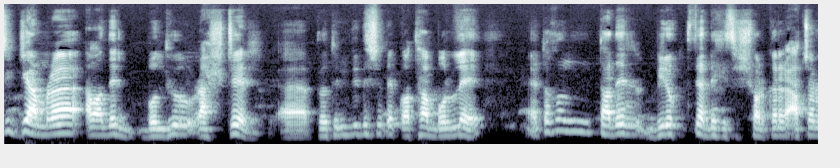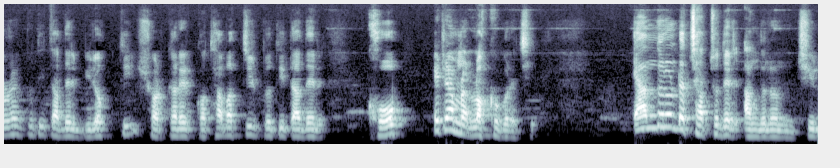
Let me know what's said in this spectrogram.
ঠিক যে আমরা আমাদের বন্ধু রাষ্ট্রের প্রতিনিধিদের সাথে কথা বললে তখন তাদের বিরক্তিটা দেখেছি। সরকারের আচরণের প্রতি তাদের বিরক্তি, সরকারের কথাবার্তির প্রতি তাদের ক্ষোভ, এটা আমরা লক্ষ্য করেছি। এই আন্দোলনটা ছাত্রদের আন্দোলন ছিল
